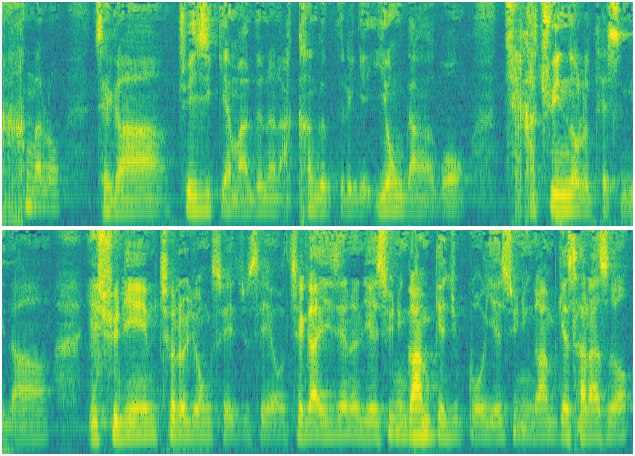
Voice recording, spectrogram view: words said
정말로 제가 죄짓게 만드는 악한 것들에게 이용당하고 제가 주인 노릇했습니다. 예수님 저를 용서해 주세요. 제가 이제는 예수님과 함께 죽고 예수님과 함께 살아서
